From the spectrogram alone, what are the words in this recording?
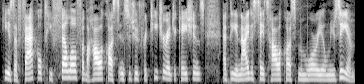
He is a faculty fellow for the Holocaust Institute for Teacher Educations at the United States Holocaust Memorial Museum.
